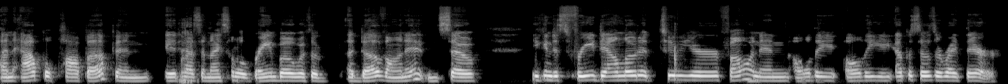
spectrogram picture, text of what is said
an app will pop up, and it right. has a nice little rainbow with a, a dove on it, and so you can just free download it to your phone, and all the all the episodes are right there.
